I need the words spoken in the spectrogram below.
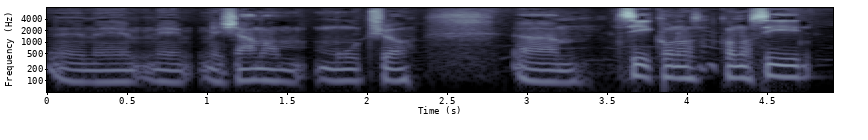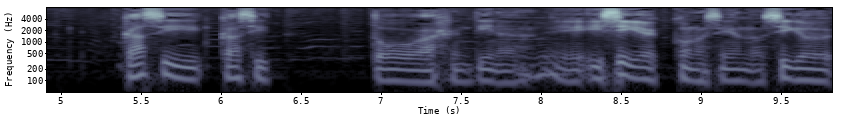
eh, me, me- me llama mucho. Um, sí, cono- conocí casi, casi toda Argentina y, y sigue conociendo, sigue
